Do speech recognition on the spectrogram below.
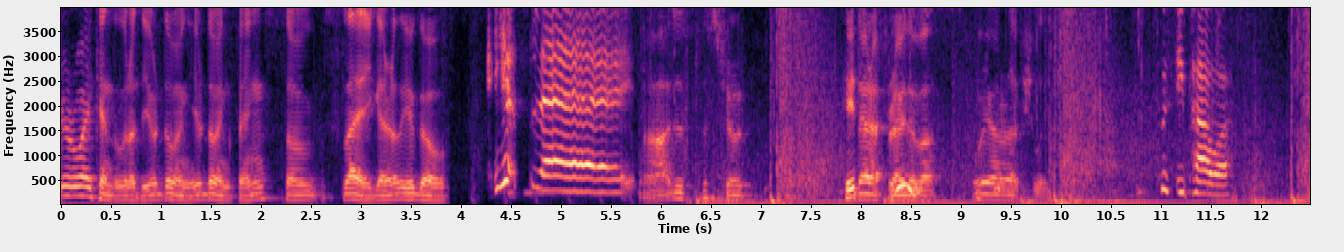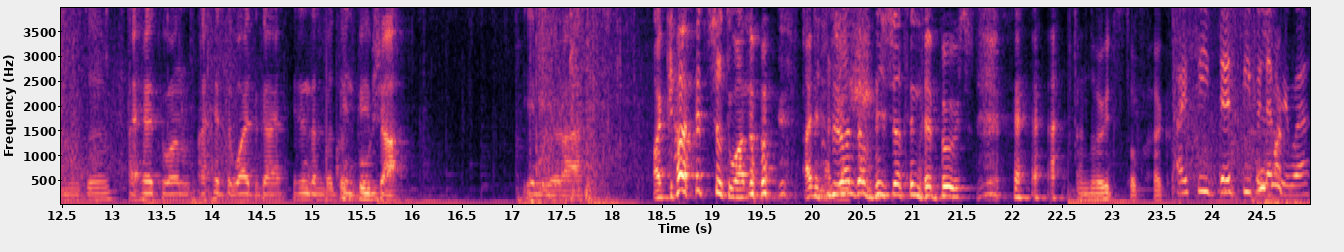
you're awakened already. You're doing you're doing things. So slay, girl, you go. Yes, slay! Ah, just just shoot. Hit. They're afraid of us. We are. actually. Pussy power. I hit one. I hit the white guy. He's in the But fucking don't bush. ah. Give me your ass. I can't headshot one. I just randomly shot in the bush. annoyed stop hacks. I see dead people everywhere.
